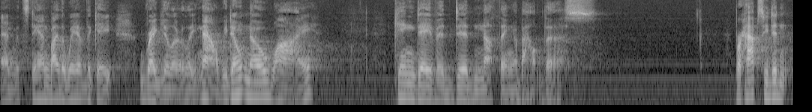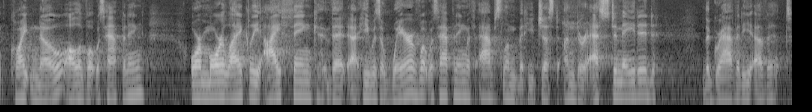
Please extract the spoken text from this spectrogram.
and would stand by the way of the gate regularly. Now, we don't know why King David did nothing about this. Perhaps he didn't quite know all of what was happening, or more likely, I think that uh, he was aware of what was happening with Absalom, but he just underestimated the gravity of it.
